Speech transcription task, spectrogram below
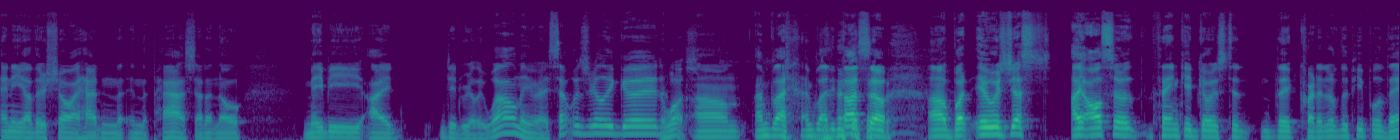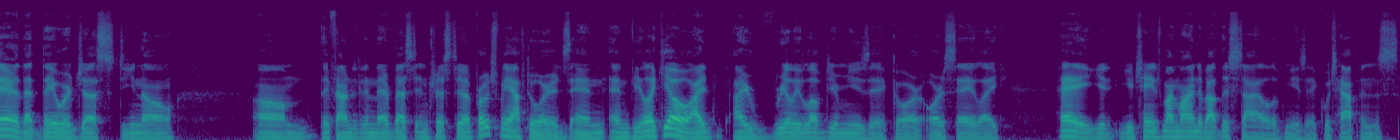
any other show I had in the, in the past. I don't know. Maybe I did really well. Maybe my set was really good. It was. Um, I'm glad. I'm glad you thought so. Uh, but it was just. I also think it goes to the credit of the people there that they were just, you know, um, they found it in their best interest to approach me afterwards and and be like, "Yo, I I really loved your music," or or say like, "Hey, you you changed my mind about this style of music," which happens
